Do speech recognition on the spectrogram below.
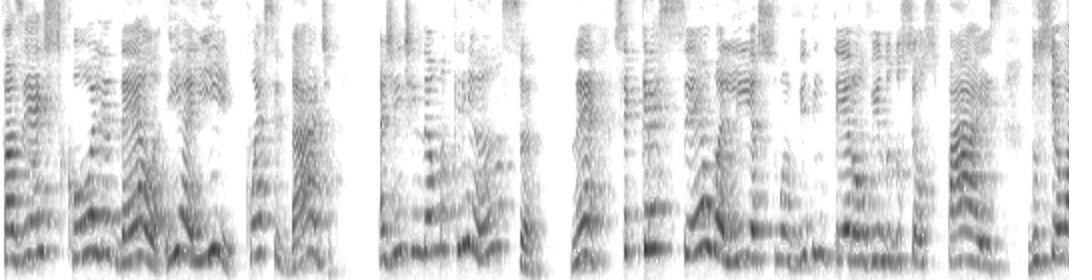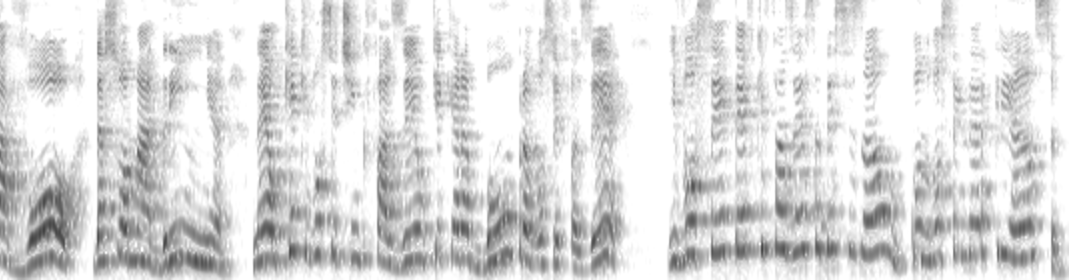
fazer a escolha dela. E aí, com essa idade, a gente ainda é uma criança. Né? Você cresceu ali a sua vida inteira ouvindo dos seus pais, do seu avô, da sua madrinha, né? O que que você tinha que fazer, o que que era bom para você fazer? E você teve que fazer essa decisão quando você ainda era criança.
